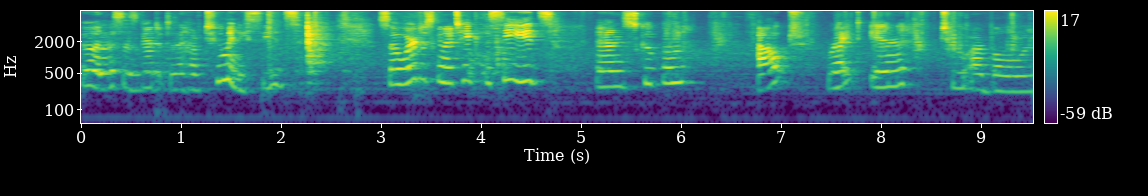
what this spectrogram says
Oh, and this is good. It doesn't have too many seeds. So we're just going to take the seeds and scoop them out right into our bowl.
